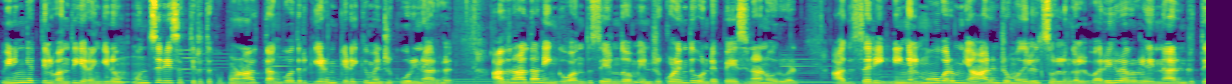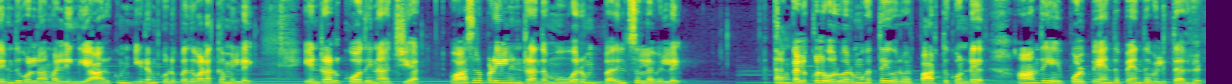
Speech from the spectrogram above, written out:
வினிங்கத்தில் வந்து இறங்கினோம். முன்சிறை சத்திரத்துக்கு போனால் தங்குவதற்கு இடம் கிடைக்கும் என்று கூறினார் கூறினார்கள் அதனால்தான் இங்கு வந்து சேர்ந்தோம் என்று குலைந்து கொண்டு பேசினான் ஒருவன். அது சரி நீங்கள் மூவரும் யார் என்று முதலில் சொல்லுங்கள். வருகிறவர்கள் இன்னார் என்று தெரிந்து கொள்ளாமல் இங்கு யாருக்கும் இடம் கொடுப்பது வழக்கமில்லை என்றால் கோதை நாச்சியார். வாசற்படியில் நின்ற அந்த மூவரும் பதில் சொல்லவில்லை. தங்களுக்குள் ஒருவர் முகத்தை ஒருவர் பார்த்து கொண்டு ஆந்தையைப் போல் பேந்த பேந்த விழித்தார்கள்.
